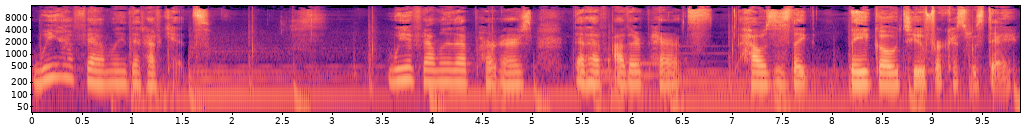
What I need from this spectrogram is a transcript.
we have family that have kids. We have family that have partners that have other parents' houses like they go to for Christmas Day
